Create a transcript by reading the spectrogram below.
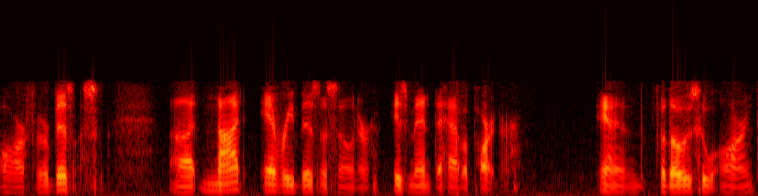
are for a business. Uh, not every business owner is meant to have a partner. And for those who aren't,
